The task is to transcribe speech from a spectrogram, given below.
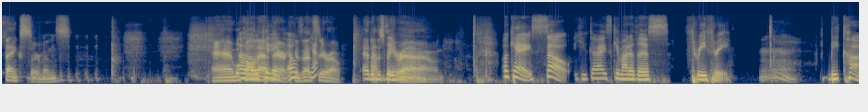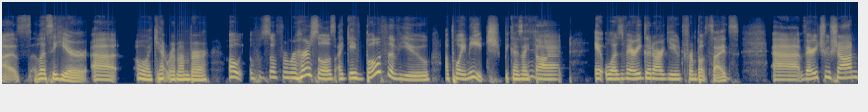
Thanks, sermons. and we'll call that Okay. there Oh, because that's yeah. zero. End of the speed zero. round. Okay. So you guys came out of this 3 3 Mm. Because let's see here. Uh, oh, I can't remember. Oh, so for rehearsals, I gave both of you a point each because I Mm. thought it was very good argued from both sides. Uh, very true, Sean.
